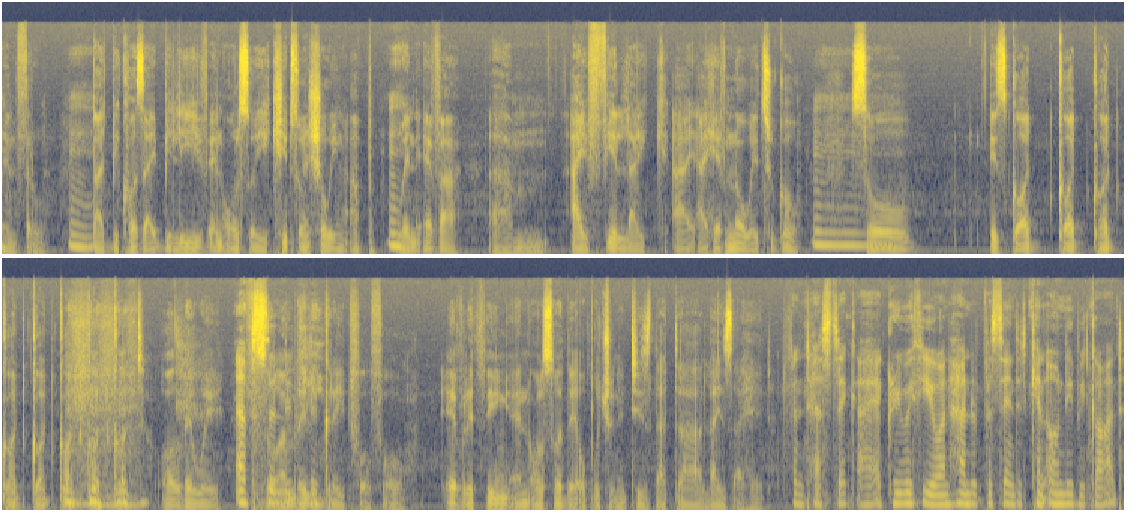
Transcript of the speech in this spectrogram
went through, but because I believe and also He keeps on showing up whenever. Um, I feel like I, I have nowhere to go. So it's God, God, God, God, God, God, God, God, all the way. Absolutely. So I'm really grateful for everything and also the opportunities that uh, lies ahead. Fantastic. I agree with you 100%. It can only be God.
